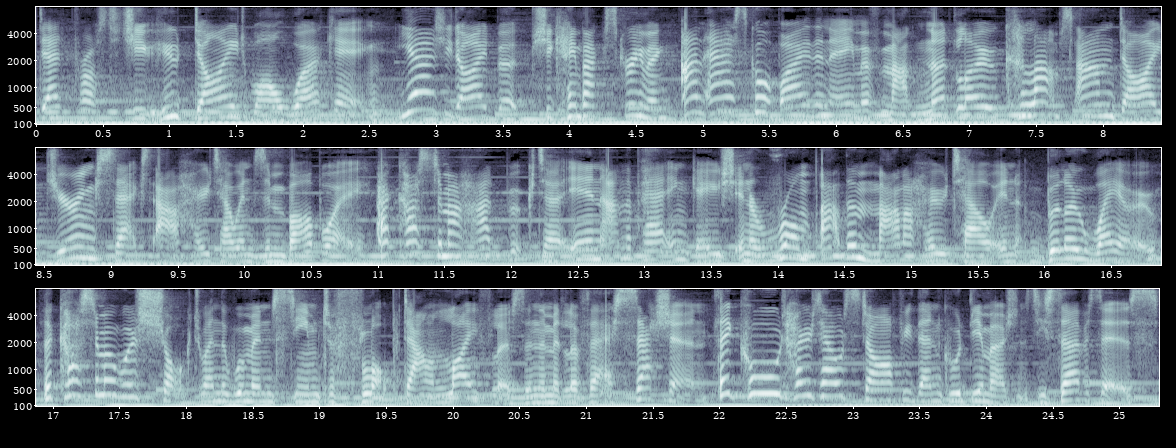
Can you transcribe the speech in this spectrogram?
dead prostitute who died while working. Yeah, she died, but she came back screaming. An escort by the name of Mad Nudlow collapsed and died during sex at a hotel in Zimbabwe. A customer had booked her in and the pair engaged in a romp at the Manor Hotel in Bulawayo. The customer was shocked when the woman seemed to flop down lifeless in the middle of their session. They called hotel staff who then called the emergency services.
